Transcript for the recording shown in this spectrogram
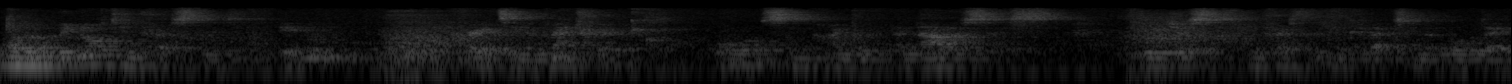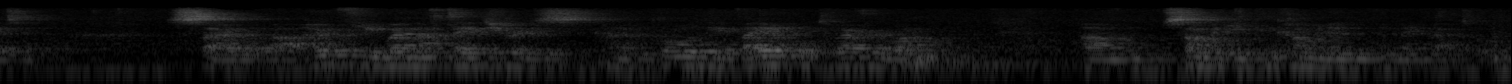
But we're not interested in creating a metric or some kind of analysis. We're just interested in collecting the raw data. So uh, hopefully when that data is kind of broadly available to everyone, um, somebody can come in and make that talk.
